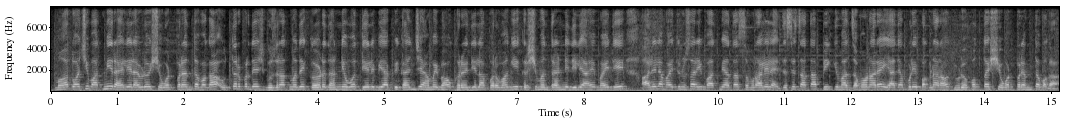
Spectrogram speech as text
महत्वाची बातमी राहिलेला व्हिडिओ शेवटपर्यंत बघा. उत्तर प्रदेश गुजरातमध्ये कडधान्य व तेलबिया पिकांचे हमीभाव खरेदीला परवानगी कृषी मंत्र्यांनी दिली आहे. माहिती आलेल्या माहितीनुसार ही बातमी आता समोर आलेली आहे. तसेच आता पीक विमा जमवणाऱ्या याद्यापुढे बघणार आहोत. व्हिडिओ फक्त शेवटपर्यंत बघा.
